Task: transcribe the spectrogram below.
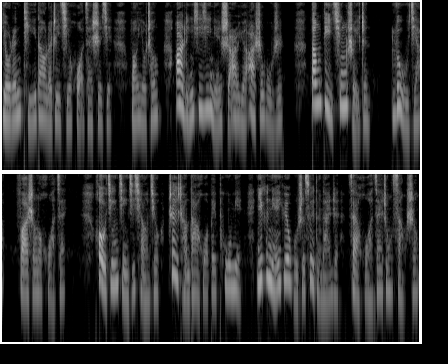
有人提到了这起火灾事件，网友称，二零一一年十二月二十五日，当地清水镇陆家发生了火灾，后经紧急抢救，这场大火被扑灭，一个年约五十岁的男人在火灾中丧生。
